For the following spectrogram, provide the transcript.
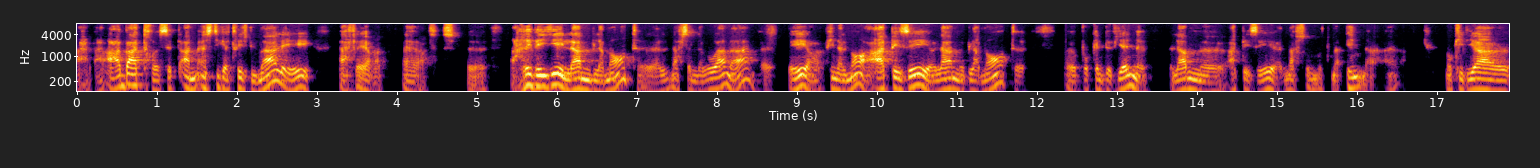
à, abattre cette âme instigatrice du mal et à faire à réveiller l'âme blâmante, euh, al-lawwama, euh, et euh, finalement à apaiser l'âme blâmante euh, pour qu'elle devienne l'âme euh, apaisée, hein. Donc il y a euh,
